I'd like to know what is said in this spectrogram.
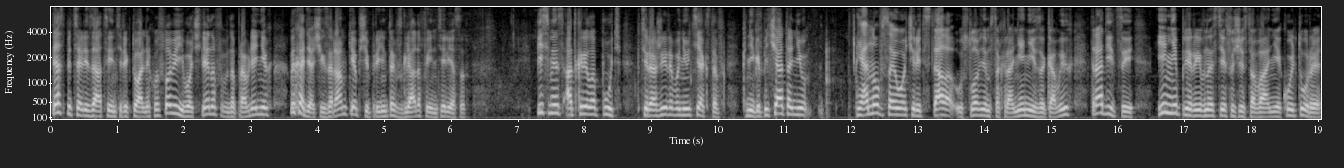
для специализации интеллектуальных условий его членов в направлениях, выходящих за рамки общепринятых взглядов и интересов. Письменность открыла путь к тиражированию текстов, книгопечатанию, и оно, в свою очередь, стало условием сохранения языковых традиций и непрерывности существования культуры.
